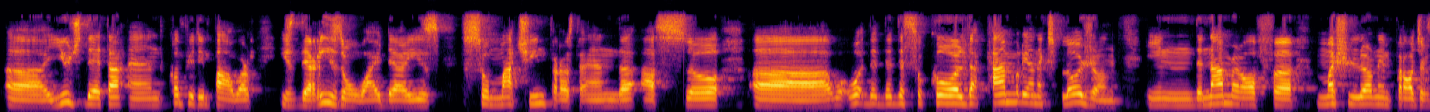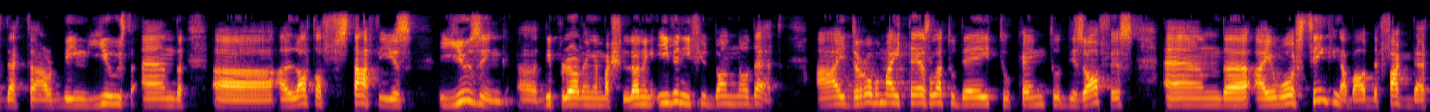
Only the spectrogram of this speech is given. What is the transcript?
uh, huge data and computing power is the reason why there is so much interest and uh, so uh, the, the, so-called Cambrian explosion in the number of uh, machine learning projects that are being used, and uh, a lot of stuff is using uh, deep learning and machine learning, even if you don't know that. I drove my Tesla today to came to this office, and uh, I was thinking about the fact that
